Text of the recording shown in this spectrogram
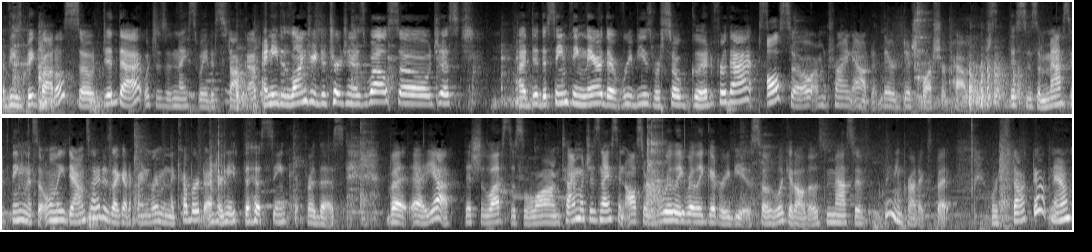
of these big bottles. So did that, which is a nice way to stock up. I needed laundry detergent as well, so just I did the same thing there. The reviews were so good for that. Also, I'm trying out their dishwasher powders. This is a massive thing. That's the only downside is I gotta find room in the cupboard underneath the sink for this. But uh, yeah, this should last us a long time, which is nice and also really, really good reviews. So look at all those massive cleaning products, but we're stocked up now.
